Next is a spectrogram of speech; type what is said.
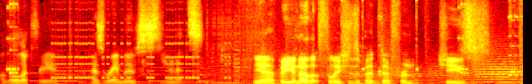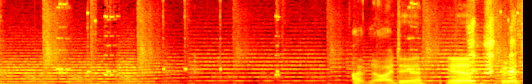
I'll go look for you as Ray moves units. Yeah, but you know that Felicia's a bit different. She's. I have no idea. Yeah, it's weird.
